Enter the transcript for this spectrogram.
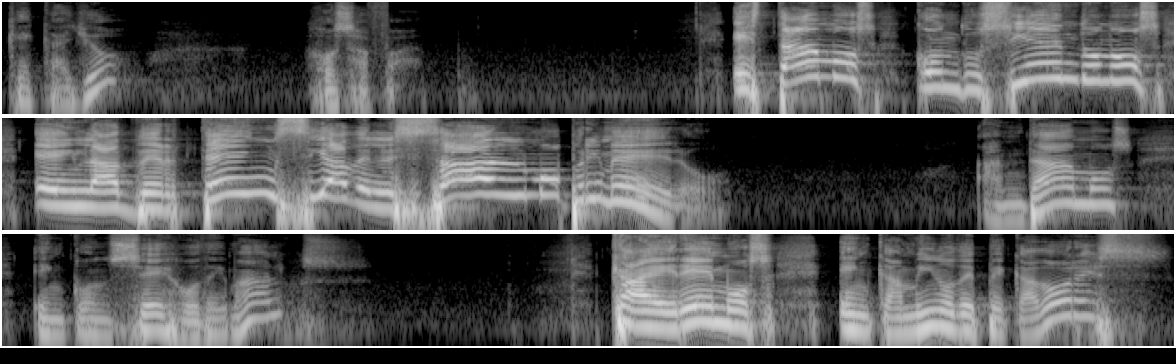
que cayó Josafat. Estamos conduciéndonos en la advertencia del Salmo primero. Andamos en consejo de malos. Caeremos en camino de pecadores.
